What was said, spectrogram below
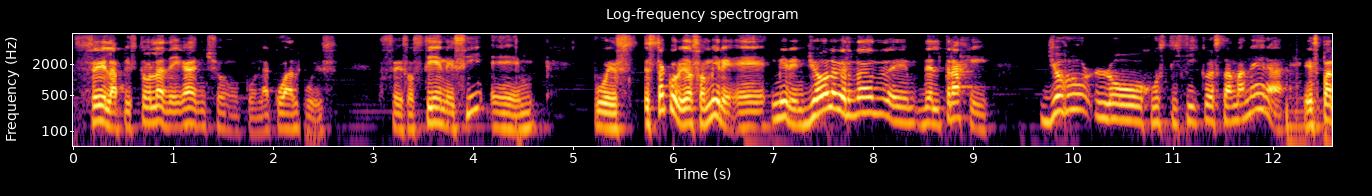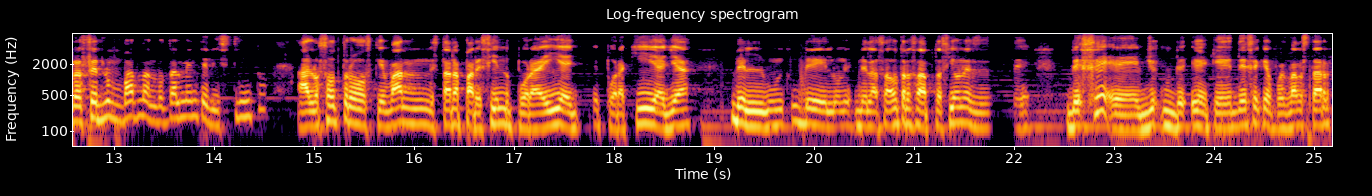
Sí, la pistola de gancho con la cual pues se sostiene, sí, em, pues está curioso, mire, eh, miren, yo la verdad eh, del traje, yo lo justifico de esta manera. Es para hacerle un Batman totalmente distinto a los otros que van a estar apareciendo por ahí, eh, por aquí y allá del, de, las otras adaptaciones de DC, eh, de, eh, que DC que pues van a estar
